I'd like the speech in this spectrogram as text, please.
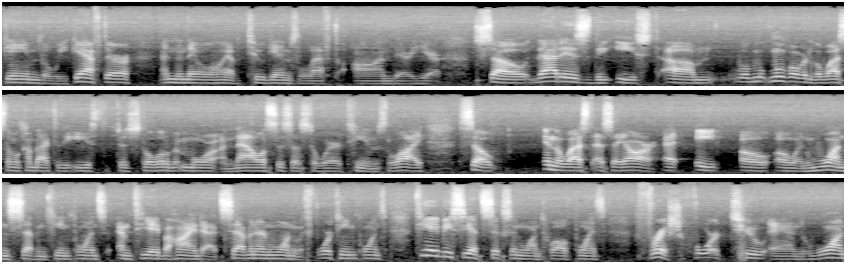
game the week after, and then they will only have two games left on their year. So that is the East. Um, we'll move over to the West and we'll come back to the East. Just a little bit more analysis as to where teams lie. So in the West, SAR at 8 0 0 and 1, 17 points. MTA behind at 7 and 1 with 14 points. TABC at 6 and 1, 12 points. Frisch 4 2 and 1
